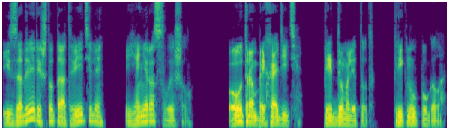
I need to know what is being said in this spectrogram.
Из-за двери что-то ответили, я не расслышал. «Утром приходите», — придумали тут. — крикнул Пугало.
